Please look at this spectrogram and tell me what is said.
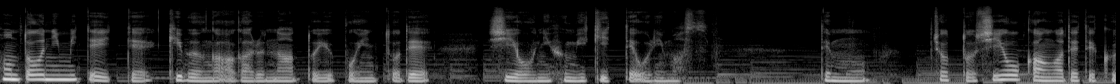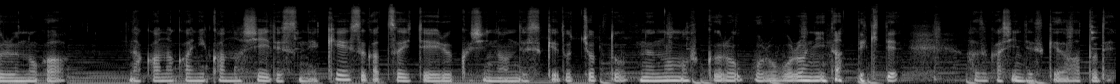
本当に見ていて気分が上がるなというポイントで使用に踏み切っております。でもちょっと使用感が出てくるのがなかなかに悲しいですね。ケースがついている串なんですけどちょっと布の袋ボロボロになってきて恥ずかしいんですけど後で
